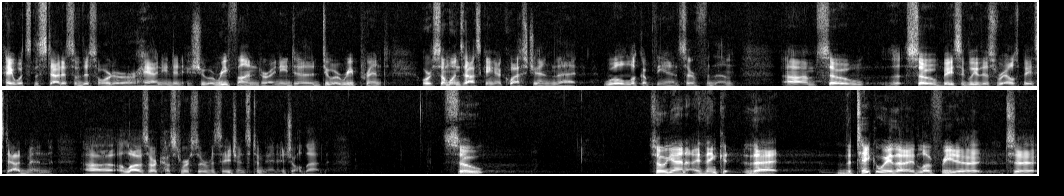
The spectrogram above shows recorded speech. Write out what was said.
hey, what's the status of this order? Or hey, I need to issue a refund, or I need to do a reprint, or someone's asking a question that we'll look up the answer for them. Um, so, so basically, this Rails-based admin uh, allows our customer service agents to manage all that. So, so again, I think that the takeaway that I'd love for you to, to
